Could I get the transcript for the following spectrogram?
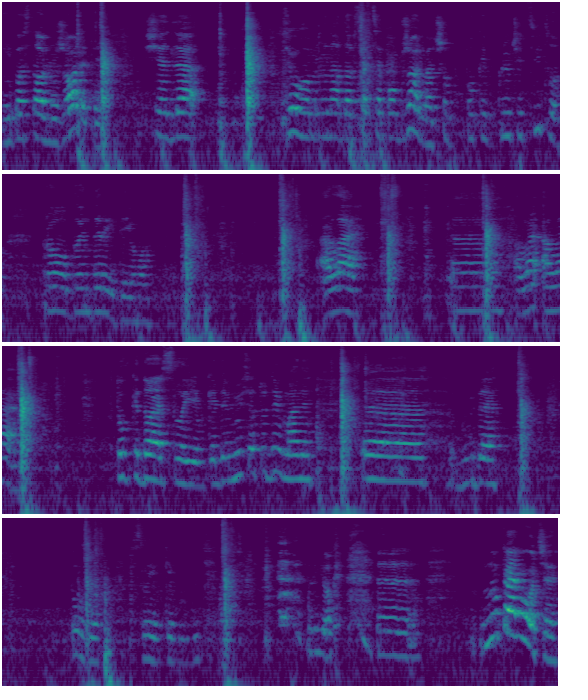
і поставлю жарити. Ще для цього мені треба все це пообжарювати, щоб поки включить світло, проблендерити його. Але, е, але, але. Хто вкидає сливки, дивлюся туди, в мене е, буде теж сливки будуть. Ну як? Е, ну, коротше,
